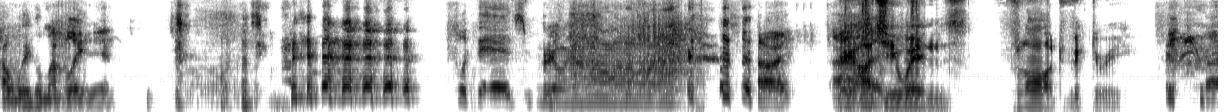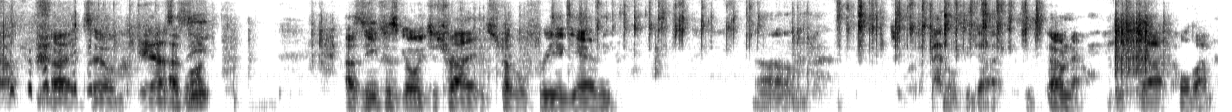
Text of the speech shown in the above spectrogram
I wiggle my blade in. Flick the edge. All right. Uh, Heihachi wins. Flawed victory. Uh, all right. So yeah, that's a. Azif, Azif is going to try and struggle free again. Um, penalty die. Oh no, he's got. Hold on.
